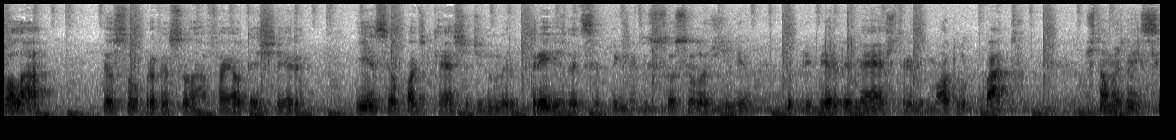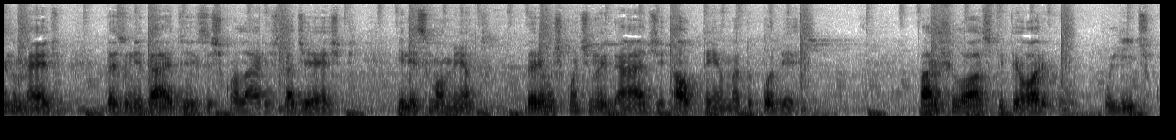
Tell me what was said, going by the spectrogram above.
Olá, eu sou o professor Rafael Teixeira e esse é o podcast de número 3 da disciplina de Sociologia do primeiro bimestre do módulo 4. Estamos no ensino médio das unidades escolares da DIESP e nesse momento daremos continuidade ao tema do poder. Para o filósofo e teórico político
